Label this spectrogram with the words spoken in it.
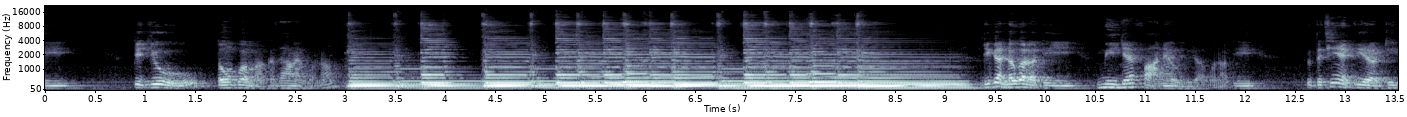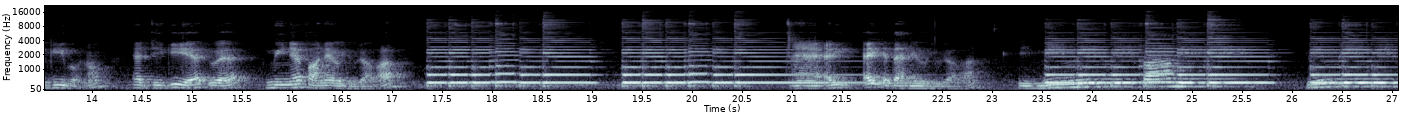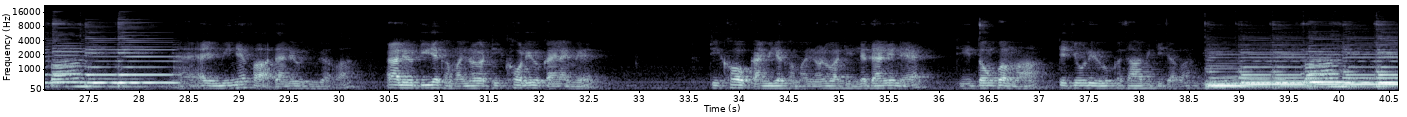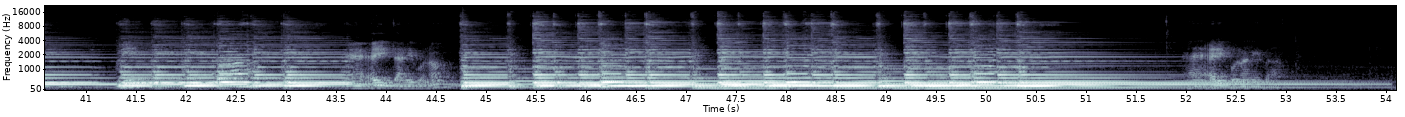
တကြိုးကိုသုံးခွက်မှာကစားမယ်ပေါ့နော်ဒီကနောက်ကတော့ဒီမီနဲ့ဖာနဲ့ကိုယူတာပေါ့နော်ဒီသူတချင်းရဲ့ကီးတော့ဒီကီးပေါ့နော်အဲဒီကီးရဲ့သူရဲ့မီနဲ့ဖာနဲ့ကိုယူတာပါ အဲအဲ့ဒီအဲ့ဒီအတန်လေးကိုယူတာပါဒီမီမီမီဖာမီမီမီမီဖာမီမီအဲအဲ့ဒီမီနဲ့ဖာအတန်လေးကိုယူတာပါအဲ့ဒါလေးကိုတီးတဲ့ခါမှာကျွန်တော်တို့ဒီခေါ်လေးကိုကင်လိုက်မယ်ဒီခေါ်ကိုကင်ပြီးတဲ့ခါမှာကျွန်တော်တို့ကဒီလက်တန်းလေးနဲ့ဒီသုံးခွက်မှာတကြိုးလေးကိုကစားပြီးတီးတာပါအဲ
